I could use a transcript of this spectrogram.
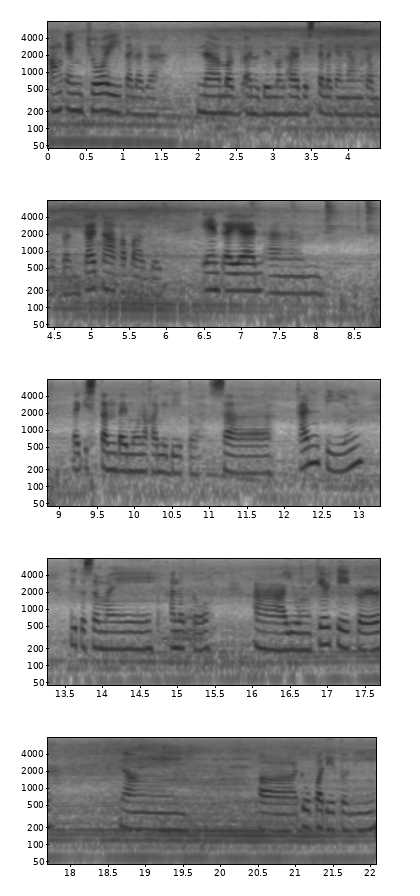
ang enjoy talaga na mag ano din mag harvest talaga ng rambutan. Kahit nakakapagod. And ayan um, nag standby muna kami dito sa canteen dito sa may ano to ah, yung caretaker ng ah, lupa dito ni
